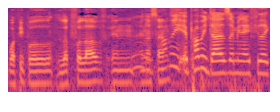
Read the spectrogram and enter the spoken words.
what people look for love in Mm, in a it sense Probably it probably does. I mean, I feel like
